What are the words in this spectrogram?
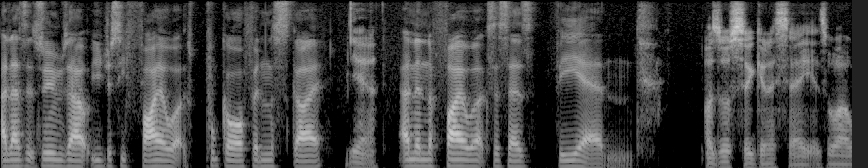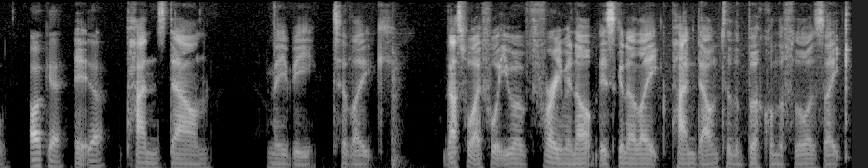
And as it zooms out, you just see fireworks go off in the sky, Yeah. and then the fireworks it says the end. I was also gonna say as well, Okay. It- yeah. pans down, maybe to like. That's what I thought you were framing up. Is gonna like pan down to the book on the floor. It's like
